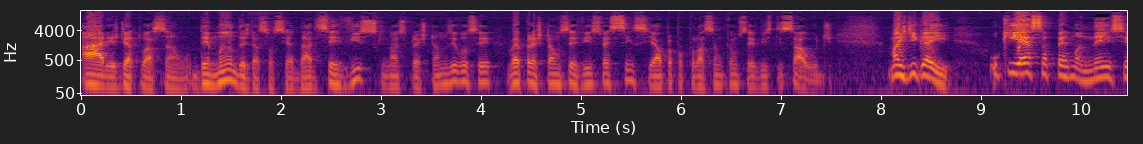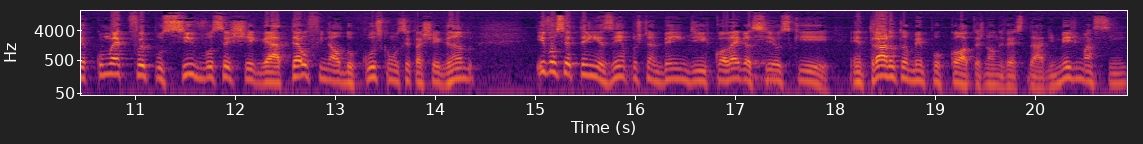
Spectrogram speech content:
áreas de atuação, demandas da sociedade, serviços que nós prestamos, e você vai prestar um serviço essencial para a população, que é um serviço de saúde. Mas diga aí, o que é essa permanência? Como é que foi possível você chegar até o final do curso, como você está chegando? E você tem exemplos também de colegas seus que entraram também por cotas na universidade, mesmo assim,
